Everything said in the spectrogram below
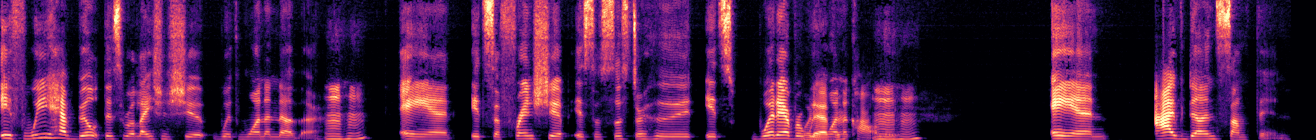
if we have built this relationship with one another Mm-hmm. and it's a friendship, it's a sisterhood, it's whatever, we want to call it. Mhm. And I've done something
